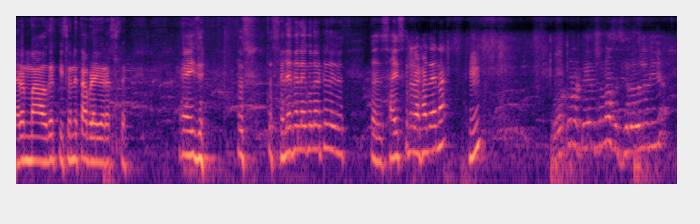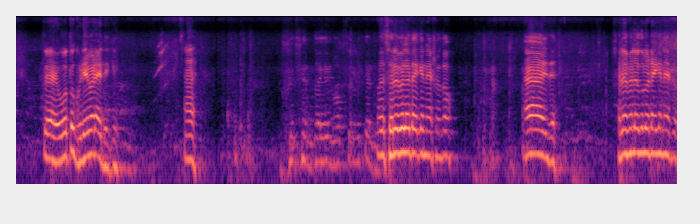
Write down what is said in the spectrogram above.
আর মা ওকে পিছনে তাবড়াই বেড়াচ্ছে। এই যে তো তো ছেলে ফেলেগুলো একটু সাইজ করে রাখা যায় না? হুম? ওর কোনো টেনশন আছে ছেলেবেলা নিয়ে? তো ও তো ঘুরে বেড়ায় দেখি। হ্যাঁ। তাই বক্সের ভিতরে ওই ছেলেবেলা ডেকে নিয়ে এসো তো এই যে ছেলেবেলাগুলো ডেকে নিয়ে এসো।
